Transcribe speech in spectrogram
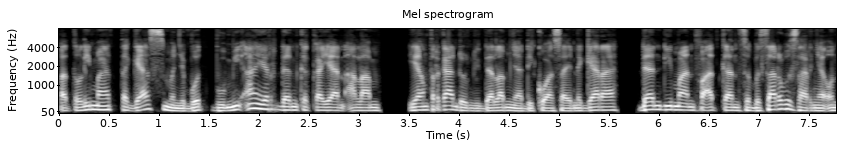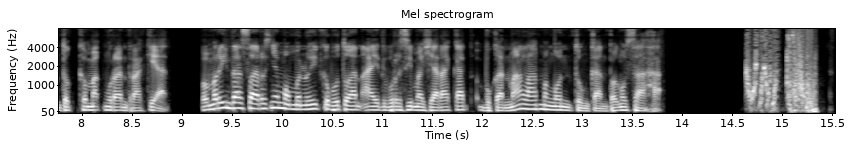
tegas menyebut bumi air dan kekayaan alam yang terkandung di dalamnya dikuasai negara dan dimanfaatkan sebesar-besarnya untuk kemakmuran rakyat. Pemerintah seharusnya memenuhi kebutuhan air bersih masyarakat, bukan malah menguntungkan pengusaha.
